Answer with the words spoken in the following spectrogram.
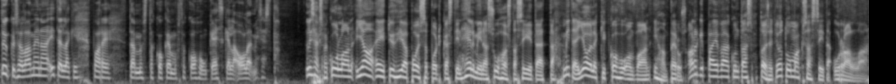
Tynkkysellä on meinaa itselläkin pari tämmöistä kokemusta kohun keskellä olemisesta. Lisäksi me kuullaan Ja ei tyhjää poissa podcastin Helmiina Suhosta siitä, että miten joillekin kohu on vaan ihan perusarkipäivää, kun taas toiset joutuu maksaa siitä urallaan.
